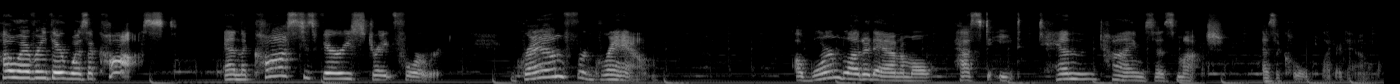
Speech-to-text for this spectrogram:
However, there was a cost. And the cost is very straightforward. Gram for gram, a warm blooded animal has to eat 10 times as much as a cold blooded animal.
